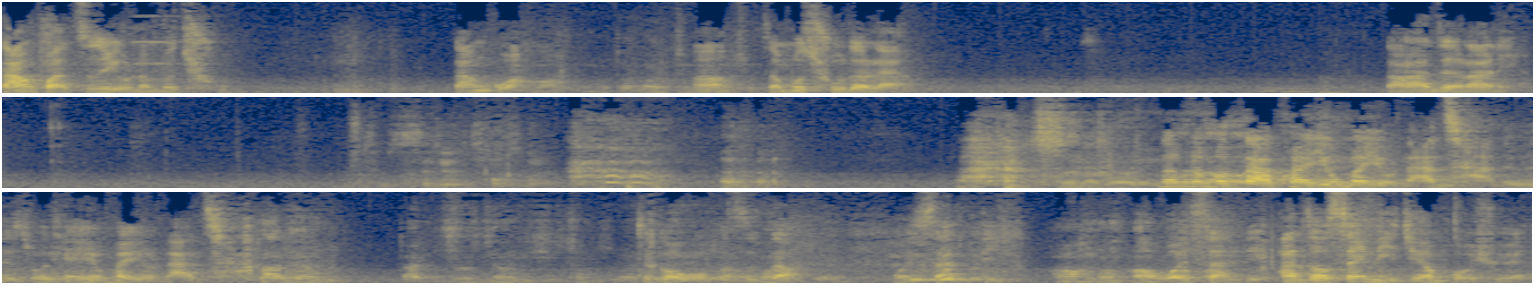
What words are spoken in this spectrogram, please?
胆管只有那么粗。胆管啊。啊？怎么粗的来？答案在哪里？吃就抽出来。那 那么大块又没有难产，对不对？昨天又没有难产。大量胆汁这样一起冲出来。这个我不知道，问上帝。啊，问上帝。按照生理解剖学，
